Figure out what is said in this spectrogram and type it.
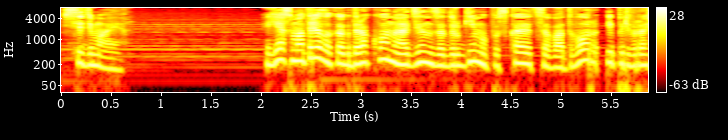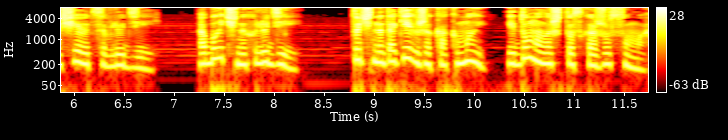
седьмая. Я смотрела, как драконы один за другим опускаются во двор и превращаются в людей. Обычных людей. Точно таких же, как мы, и думала, что схожу с ума.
